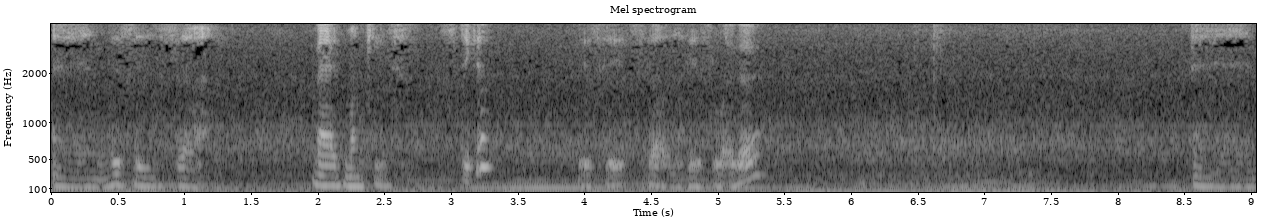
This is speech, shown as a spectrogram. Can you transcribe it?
And this is uh, Mad Monkey's sticker. This is uh, his logo. And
